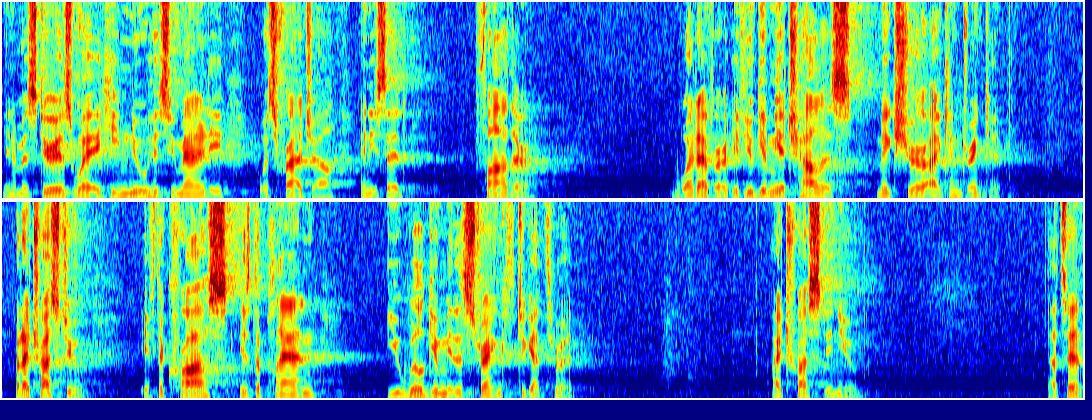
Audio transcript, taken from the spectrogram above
In a mysterious way, he knew his humanity was fragile, and he said, Father, whatever, if you give me a chalice, make sure I can drink it. But I trust you. If the cross is the plan, you will give me the strength to get through it. I trust in you. That's it.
